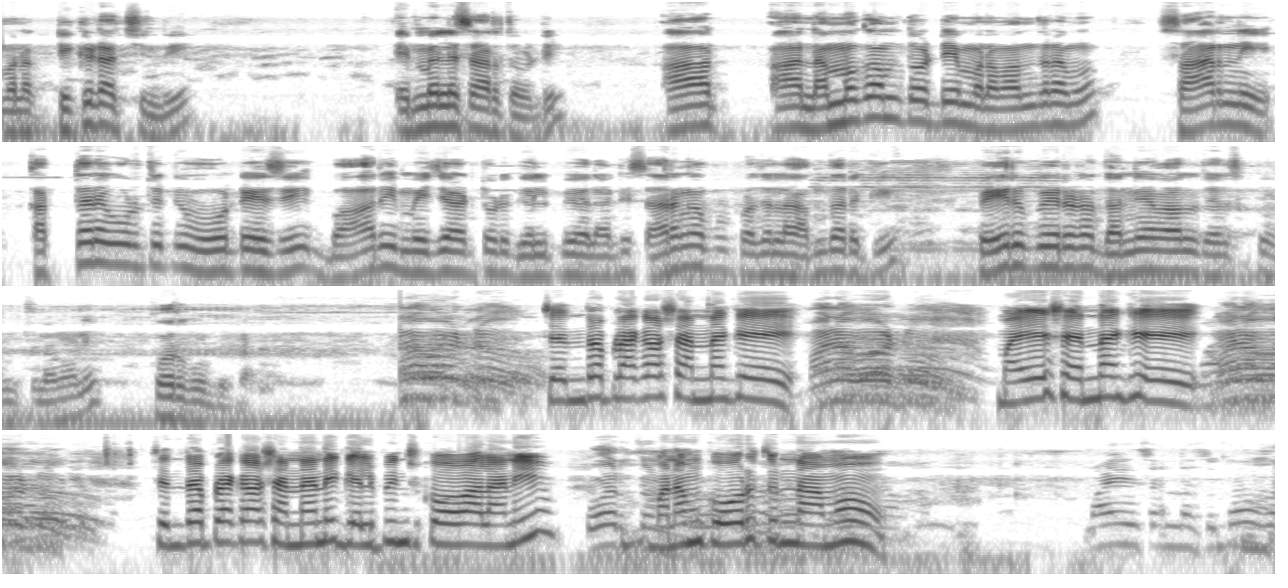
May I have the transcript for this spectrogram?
మనకు టికెట్ వచ్చింది ఎమ్మెల్యే సార్ తోటి. ఆ ఆ నమ్మకంతో మనం అందరము సార్ని కత్తెర గుర్తుకి ఓటేసి భారీ మెజార్టీతో గెలిపేయాలని సారంగపూర్ ప్రజలందరికీ పేరు పేరున ధన్యవాదాలు తెలుసుకుంటున్నామని కోరుకుంటున్నాం. చంద్రప్రకాష్ అన్నకే. మహేష్ అన్నకే. చంద్రప్రకాష్ అన్నని గెలిపించుకోవాలని మనం కోరుతున్నాము. మహేష్ నువ్వు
